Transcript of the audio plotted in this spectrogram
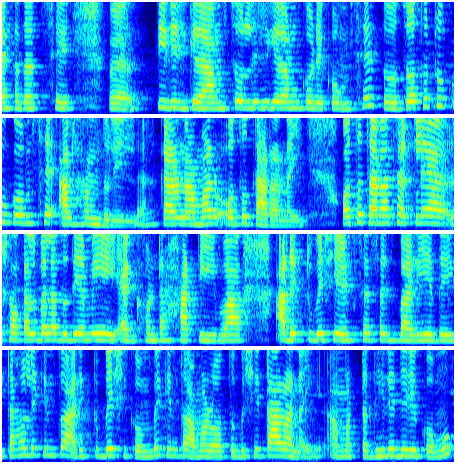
দেখা যাচ্ছে তিরিশ গ্রাম, চল্লিশ গ্রাম করে কমছে। তো যতটুকু কমছে, আলহামদুলিল্লাহ। কারণ আমার অত তাড়া নাই। অত তাড়া থাকলে সকালবেলা যদি আমি এক ঘণ্টা হাঁটি বা আরেকটু বেশি এক্সারসাইজ বাড়িয়ে দেই, তাহলে কিন্তু আরেকটু বেশি কমবে। কিন্তু আমার অত বেশি তাড়া নাই। আমারটা ধীরে ধীরে কমুক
